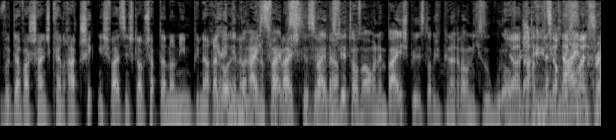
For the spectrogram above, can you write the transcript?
wird da wahrscheinlich kein Rad schicken. Ich weiß nicht. Ich glaube, ich habe da noch nie einen Pinarello ja, in in, einem, in Bereich einem 2 Vergleich bis, gesehen. 2 bis ne? 4.000 Euro in dem Beispiel ist, glaube ich, Pinarello nicht so gut Ja, da haben aufgestellt. die noch nicht Nein, mal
